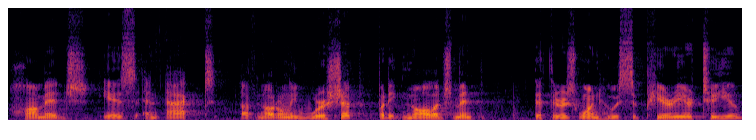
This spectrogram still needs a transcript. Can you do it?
Homage is an act of not only worship, but acknowledgement that there is one who is superior to you,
